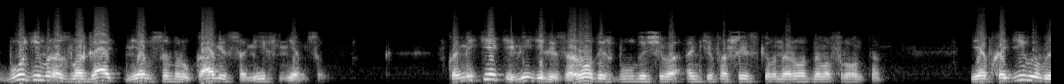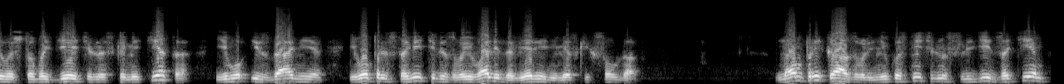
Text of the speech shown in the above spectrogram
будем разлагать немцев руками самих немцев. В комитете видели зародыш будущего антифашистского народного фронта. Необходимо было, чтобы деятельность комитета, его издания, его представители завоевали доверие немецких солдат. Нам приказывали неукоснительно следить за тем,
